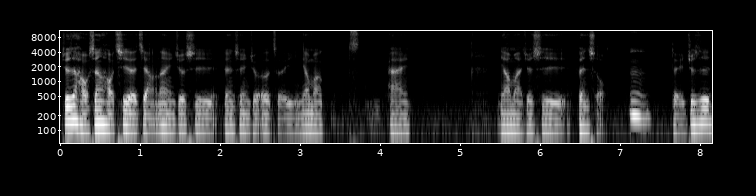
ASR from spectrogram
就是好声好气的讲，那你就是人生你就二择一，你要么离开。你要么就是分手，嗯，对，就是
